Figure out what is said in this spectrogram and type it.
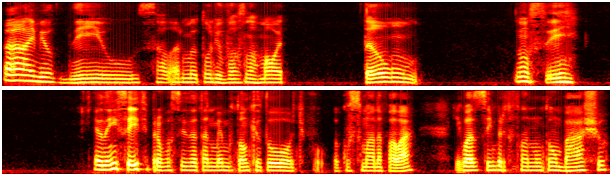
Ai, meu Deus. Falar meu tom de voz normal é tão. Não sei. Eu nem sei se pra vocês já tá no mesmo tom que eu tô, tipo, acostumado a falar. Que quase sempre eu tô falando num tom baixo.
